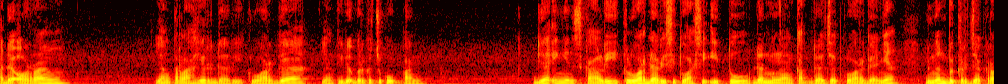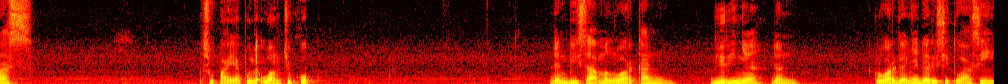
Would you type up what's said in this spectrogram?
ada orang yang terlahir dari keluarga yang tidak berkecukupan. Dia ingin sekali keluar dari situasi itu dan mengangkat derajat keluarganya dengan bekerja keras supaya punya uang cukup dan bisa mengeluarkan dirinya dan keluarganya dari situasi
